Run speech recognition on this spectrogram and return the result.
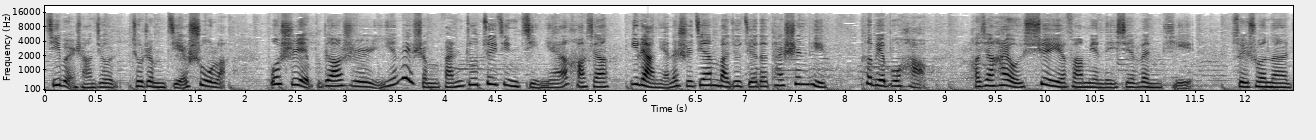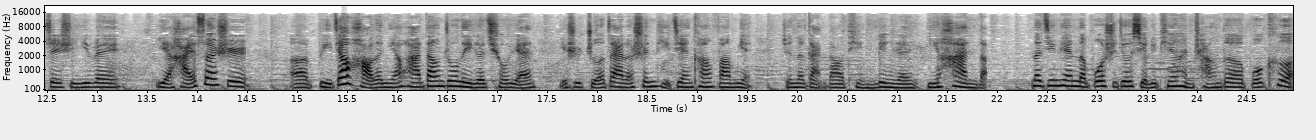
基本上就就这么结束了。波什也不知道是因为什么，反正就最近几年，好像一两年的时间吧，就觉得他身体特别不好，好像还有血液方面的一些问题。所以说呢，这是一位也还算是呃比较好的年华当中的一个球员，也是折在了身体健康方面，真的感到挺令人遗憾的。那今天呢，波什就写了一篇很长的博客，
